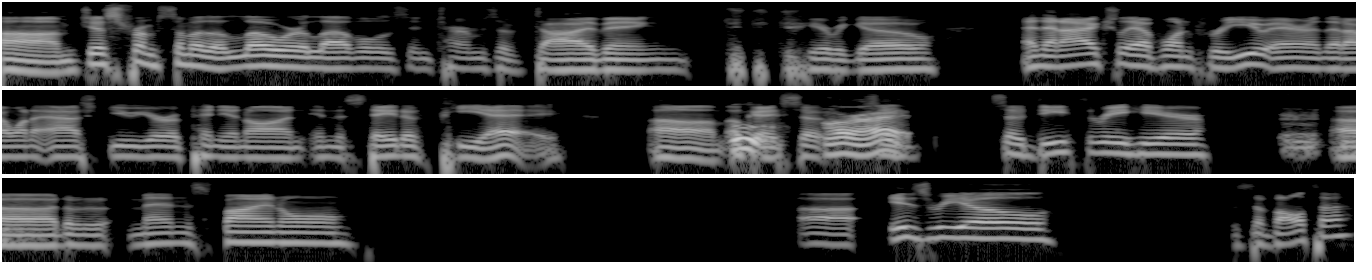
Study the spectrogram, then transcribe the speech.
um, just from some of the lower levels in terms of diving. Here we go. And then I actually have one for you, Aaron, that I want to ask you your opinion on in the state of PA. Um, okay, Ooh, so all right. so, so D three here. Uh, men's final. Uh, Israel Zavalta.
